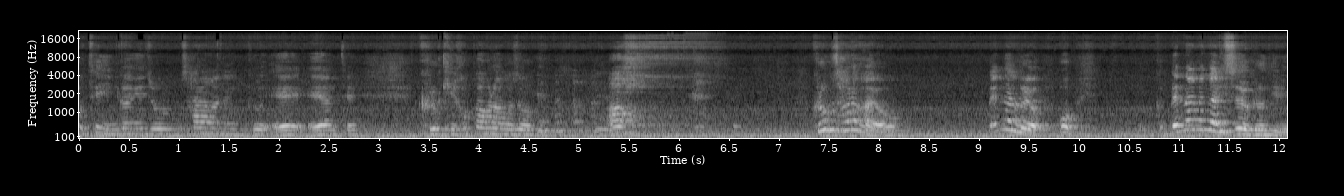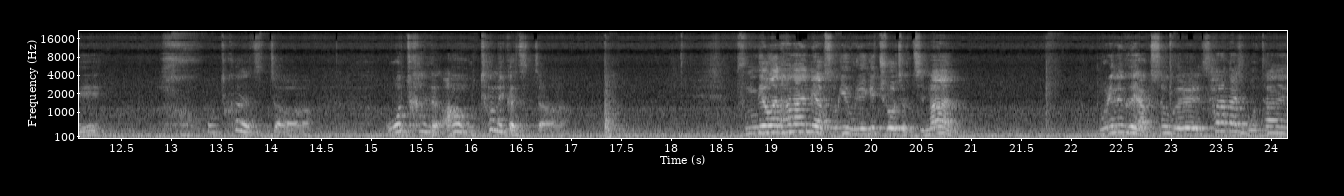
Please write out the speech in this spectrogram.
어떻게 인간이 좀 사랑하는 그 애 애한테 그렇게 협박을 하면서 아 그러고 살아가요. 맨날 그래요. 뭐 그 맨날 맨날 있어요 그런 일이. 하, 어떡하냐 진짜. 어떡하냐. 아 어떡합니까 진짜. 분명한 하나님의 약속이 우리에게 주어졌지만 우리는 그 약속을 살아가지 못하는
